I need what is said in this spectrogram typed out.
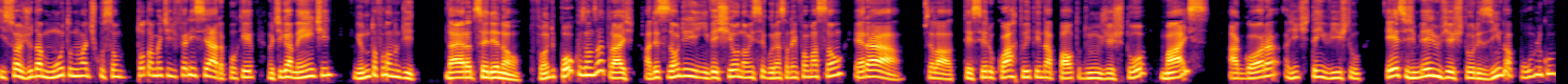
isso ajuda muito numa discussão totalmente diferenciada, porque antigamente, e eu não estou falando de da era do CD, não. Estou falando de poucos anos atrás. A decisão de investir ou não em segurança da informação era, sei lá, terceiro, quarto item da pauta de um gestor, mas agora a gente tem visto esses mesmos gestores indo a público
